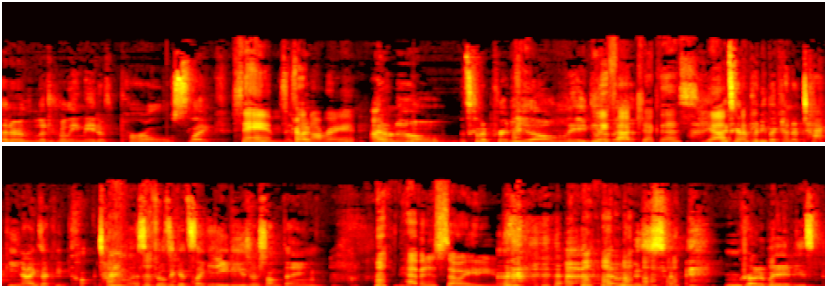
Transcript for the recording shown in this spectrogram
that are literally made of pearls. Like Same. Is kinda- that not right? I don't know. It's kind of pretty though. The idea Can we fact it. check this? Yeah. It's kind of pretty, but kind of tacky. Not exactly timeless. It feels like it's like 80s or something. Heaven is so 80s. Heaven is incredibly 80s.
